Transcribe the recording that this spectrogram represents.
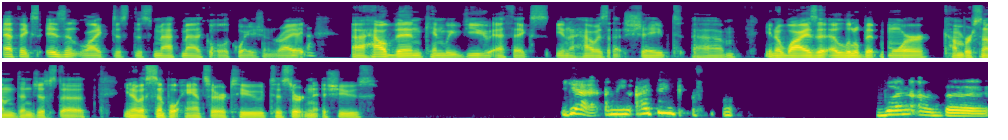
ethics isn't like just this mathematical equation, right? Yeah. Uh, how then can we view ethics? You know, how is that shaped? Um, you know, why is it a little bit more cumbersome than just a you know a simple answer to to certain issues? Yeah, I mean, I think one of the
